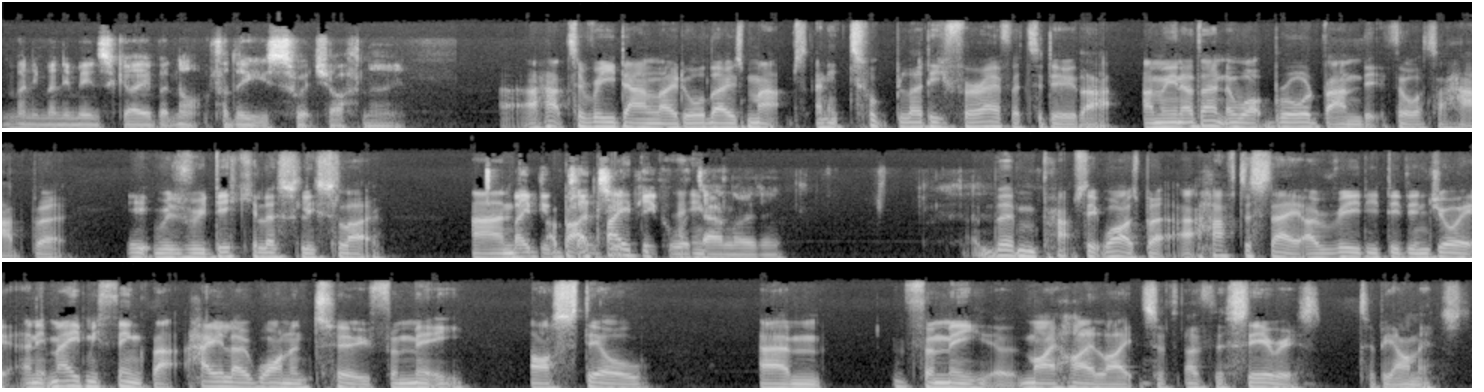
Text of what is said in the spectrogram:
many many moons ago, but not for the switch off. No. I had to re-download all those maps, and it took bloody forever to do that. I mean, I don't know what broadband it thought I had, but it was ridiculously slow. And maybe plenty of people were downloading. Then perhaps it was, but I have to say I really did enjoy it, and it made me think that Halo One and Two for me are still, um, for me, uh, my highlights of, of the series. To be honest.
